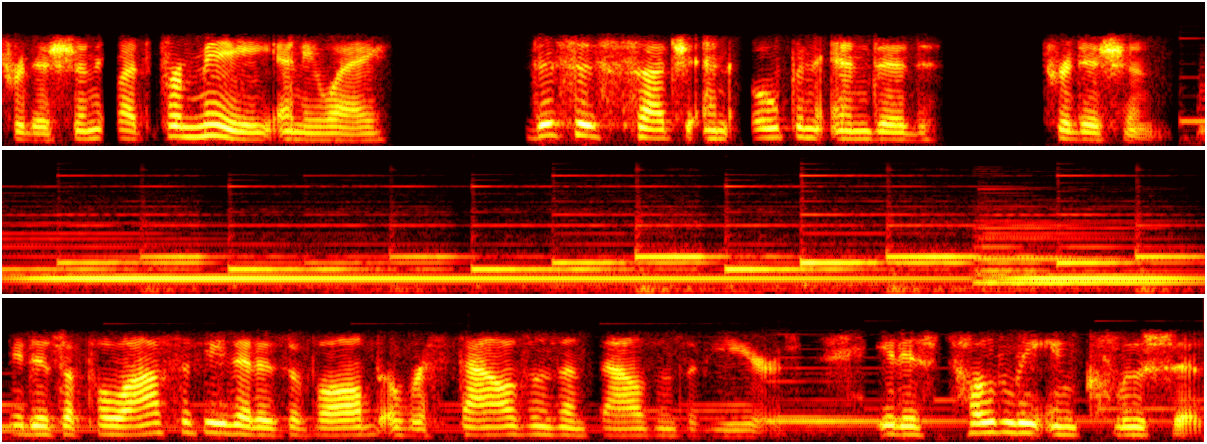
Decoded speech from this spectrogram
tradition. But for me, anyway, this is such an open ended tradition. It is a philosophy that has evolved over thousands and thousands of years. It is totally inclusive.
